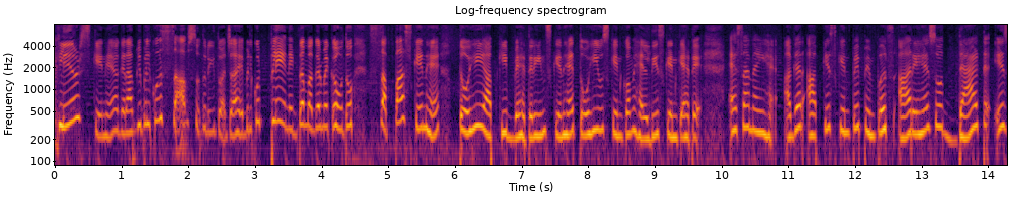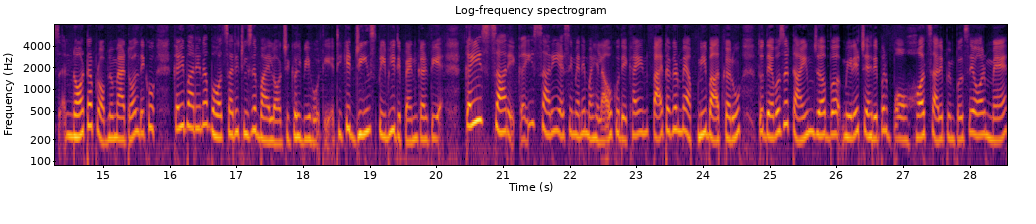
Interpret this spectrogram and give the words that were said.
क्लियर स्किन है, अगर आपकी बिल्कुल साफ़ सुथरी त्वचा है, बिल्कुल प्लेन एकदम अगर मैं कहूँ तो सप्पा स्किन है तो ही आपकी बेहतरीन स्किन है तो ही उस स्किन को हम हेल्दी स्किन कहते हैं। ऐसा नहीं है। अगर आपके स्किन पे पिंपल्स आ रहे हैं so that is not a problem at all देखो, कई बार ना बहुत सारी चीज़ें बायोलॉजिकल भी होती है, ठीक है? जीन्स पे भी डिपेंड करती है। कई सारे, कई सारी ऐसी मैंने महिलाओं को देखा है। इनफैक्ट अगर मैं अपनी बात करूँ तो देर वॉज़ अ टाइम जब मेरे चेहरे पर बहुत सारे पिम्पल्स थे और मैं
